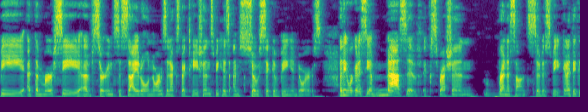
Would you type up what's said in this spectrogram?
be at the mercy of certain societal norms and expectations because I'm so sick of being indoors. I think we're going to see a massive expression renaissance, so to speak. And I think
